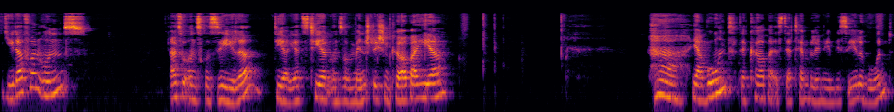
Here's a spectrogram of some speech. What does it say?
jeder von uns, also unsere Seele, die ja jetzt hier in unserem menschlichen Körper hier ja, wohnt, der Körper ist der Tempel, in dem die Seele wohnt,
